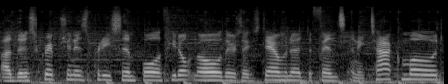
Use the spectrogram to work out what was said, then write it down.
Uh, the description is pretty simple. If you don't know, there's a stamina, defense, and attack mode.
